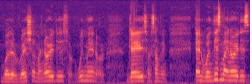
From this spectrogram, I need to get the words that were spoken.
whether racial minorities or women or gays or something. And when these minorities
